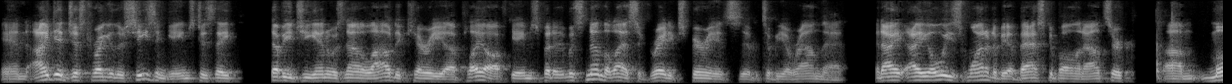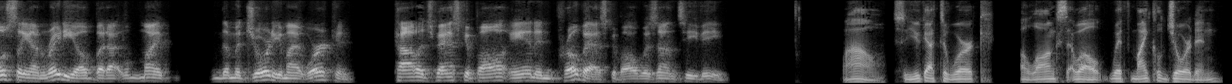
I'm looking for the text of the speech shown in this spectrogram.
and I did just regular season games because they WGN was not allowed to carry uh, playoff games, but it was nonetheless a great experience to, to be around that. And I, I, always wanted to be a basketball announcer, um, mostly on radio, but I, my the majority of my work in college basketball and in pro basketball was on TV. Wow! So you got to work alongside, well, with Michael Jordan,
